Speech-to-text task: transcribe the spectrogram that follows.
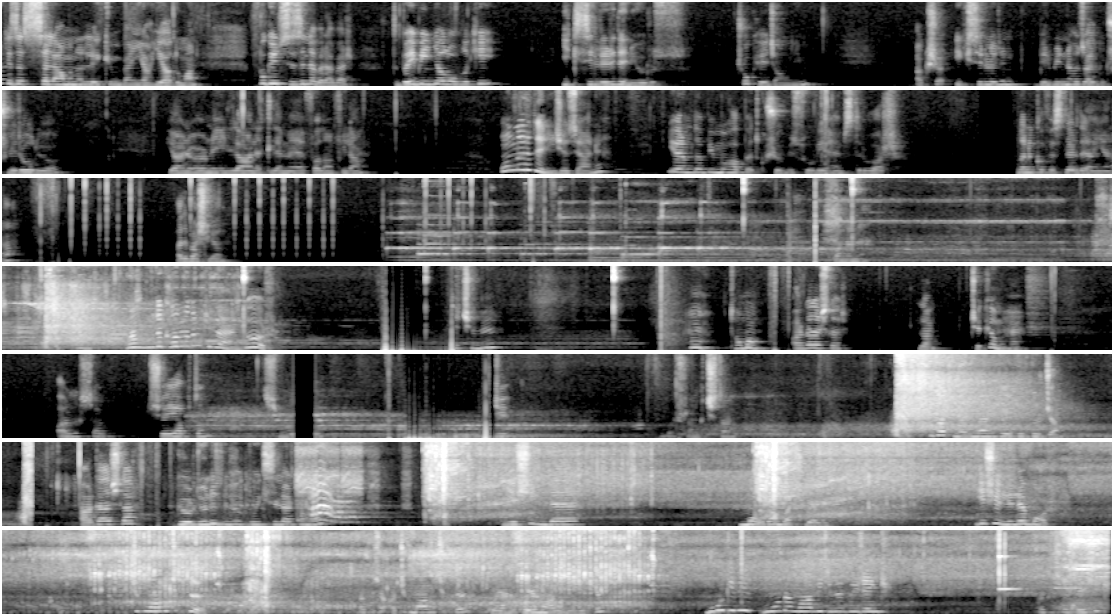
Herkese selamun aleyküm ben Yahya Duman. Bugün sizinle beraber The Baby in Yellow'daki iksirleri deniyoruz. Çok heyecanlıyım. Akşam iksirlerin birbirine özel güçleri oluyor. Yani örneğin lanetleme falan filan. Onları deneyeceğiz yani. Yanımda bir muhabbet kuşu, bir Suriye hamster var. Bunların kafesleri de yan yana. Hadi başlayalım. Bana ne? Lan burada kalmadım ki ben. Dur. Seçimi. Heh, tamam. Arkadaşlar. Lan çekiyor mu? He. Arkadaşlar şey yaptım. Şimdi başlangıçtan uzatmayalım ben videoyu durduracağım. Arkadaşlar gördüğünüz gibi bu iksirler tamam. Yeşille mordan başlayalım. Yeşil ile mor. Açık mavi çıktı. Arkadaşlar açık mavi çıktı. Yani koyu mavi belirttim. Mor gibi, ve mavi gibi bir renk. Arkadaşlar değişik.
